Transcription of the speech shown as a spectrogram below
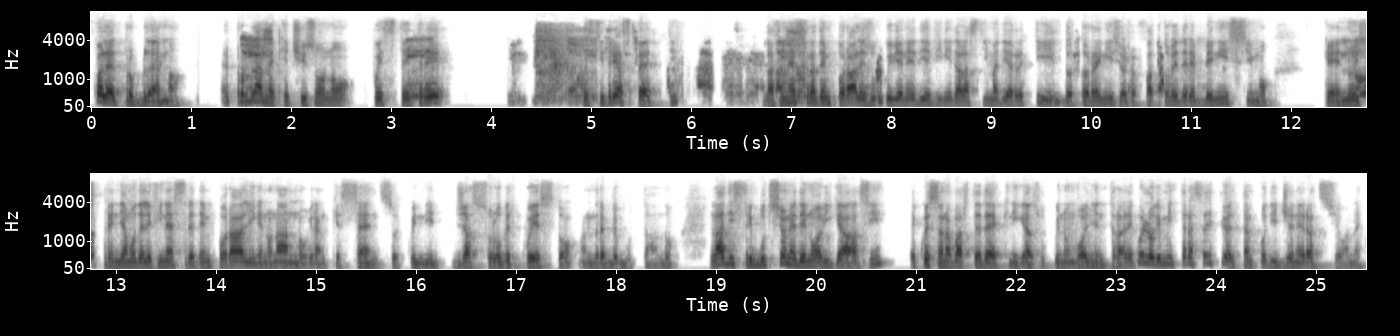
Qual è il problema? Il problema è che ci sono tre, questi tre aspetti. La finestra temporale su cui viene definita la stima di RT, il dottor Renisio ci ha fatto vedere benissimo che noi prendiamo delle finestre temporali che non hanno granché senso e quindi già solo per questo andrebbe buttato. La distribuzione dei nuovi casi, e questa è una parte tecnica su cui non voglio entrare, quello che mi interessa di più è il tempo di generazione.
